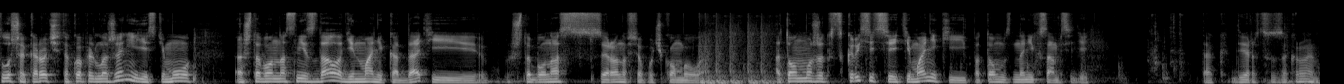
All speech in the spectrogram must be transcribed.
Слушай, короче, такое предложение есть. Ему, э, чтобы он нас не сдал, один маник отдать, и чтобы у нас все равно все пучком было. А то он может скрысить все эти маники и потом на них сам сидеть. Так, дверцу закроем.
